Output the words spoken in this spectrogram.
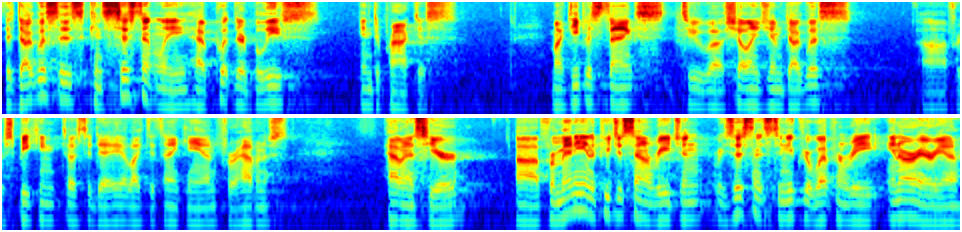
The Douglasses consistently have put their beliefs into practice. My deepest thanks to uh, Shelley and Jim Douglass uh, for speaking to us today. I'd like to thank Ann for having us, having us here. Uh, for many in the Puget Sound region, resistance to nuclear weaponry in our area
